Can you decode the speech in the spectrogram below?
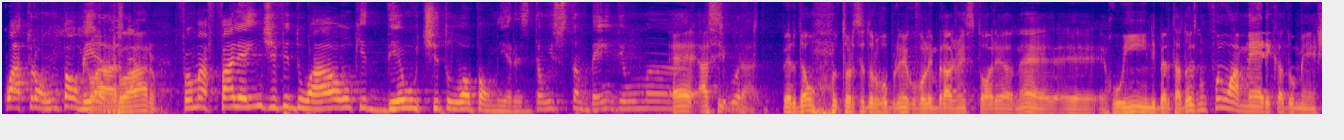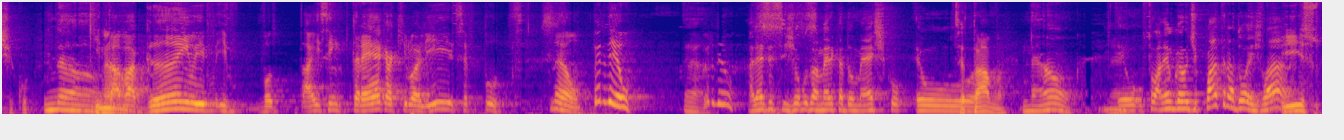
4 a 1 Palmeiras. Claro, né? claro. Foi uma falha individual que deu o título ao Palmeiras. Então isso também deu uma é, assim, segurada. Perdão, o torcedor rubro-negro, vou lembrar de uma história né, é, é, ruim em Libertadores. Não foi um América do México. Não. Que estava ganho e, e, aí você entrega aquilo ali e você. Putz, não, perdeu. É. Perdeu. Aliás, esse jogo do América do México, eu. Você tava? Não. É. Eu, o Flamengo ganhou de 4 a 2 lá. Isso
